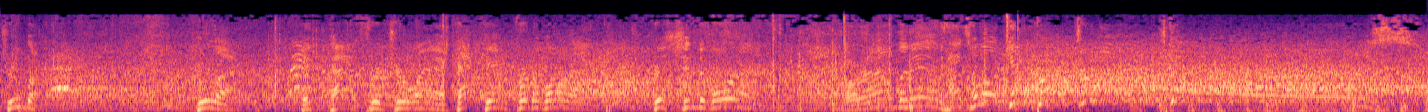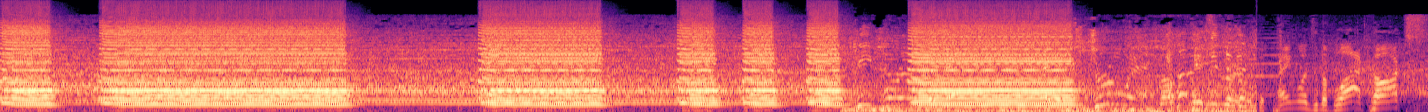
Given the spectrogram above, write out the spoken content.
Jacob Trouba. Kulak. Quick pass for Drouin. Back in for Dvorak. Christian Dvorak. Around the net. Has a look in front. Drouin. Scores! Keeper at the net. And it's Drouin coming into the The Penguins and the Blackhawks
